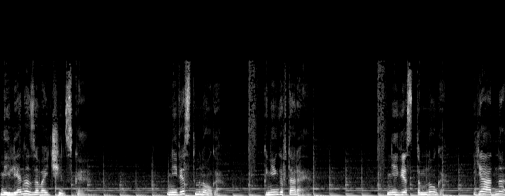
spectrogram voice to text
Милена Завойчинская. Невест много. Книга вторая. Невеста много. Я одна.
